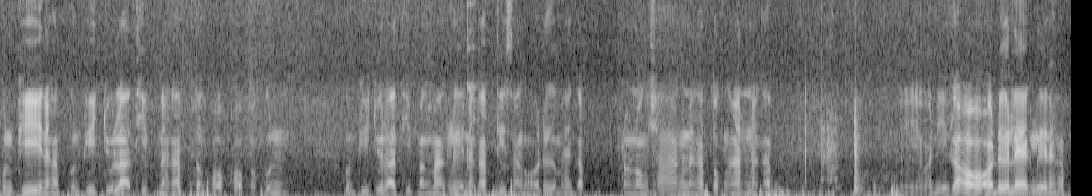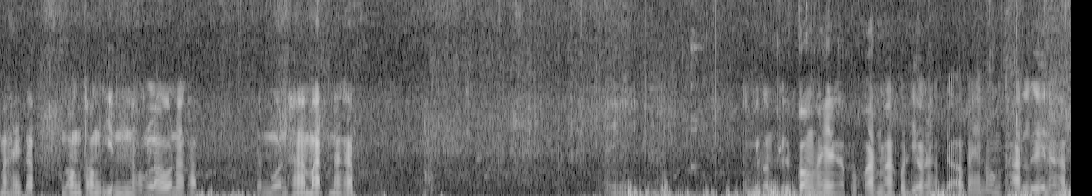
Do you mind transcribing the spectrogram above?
คุณพี่นะครับ คุณพี่จุฬาทิพย์นะครับ ต้องขอขอบพระคุณคุณพี่จุฬาทิพย์มากๆเลยนะครับ ที่สั่งออเดอร์มาให้กับน้องๆช้างนะครับ ตกงานนะครับนี่วันนี้ก็เอาออเดอร์แรกเลยนะครับ มาให้กับน้องทองอินของเรานะครับำนวนห้ามัดนะครับนี่ไม่มีคนถือกล้องให้นะครับเพราะควานมาคนเดียวนะครับเดี๋ยวเอาไปให้น้องทานเลยนะครับ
